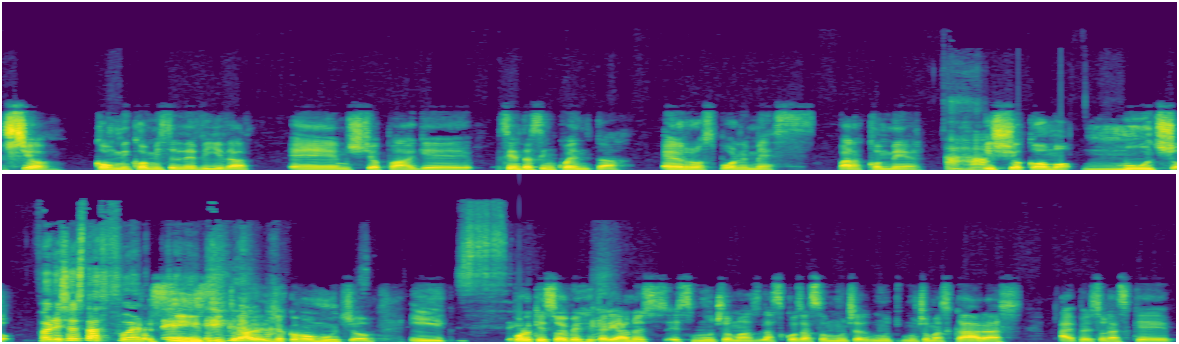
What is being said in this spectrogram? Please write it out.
yo, con mi, estilo de vida, em, yo pagué 150 euros por mes para comer. Ajá. Y yo como mucho. Por eso estás fuerte. Sí, sí, claro, yo como mucho y Sí. porque soy vegetariano es, es mucho más, las cosas son mucho, mu- mucho más caras. Hay personas que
